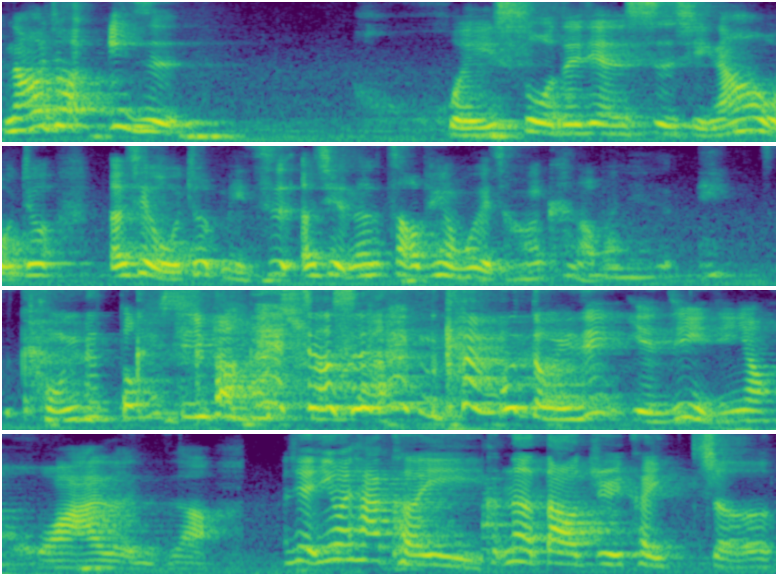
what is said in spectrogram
然后就一直回溯这件事情。然后我就，而且我就每次，而且那个照片我也常常看老半天，哎、欸，这同一个东西吗？就是你看不懂，已经眼睛已经要花了，你知道。而且因为它可以，那个道具可以折，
